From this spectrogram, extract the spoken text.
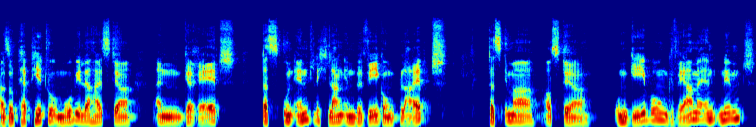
Also Perpetuum mobile heißt ja ein Gerät, das unendlich lang in Bewegung bleibt, das immer aus der Umgebung Wärme entnimmt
